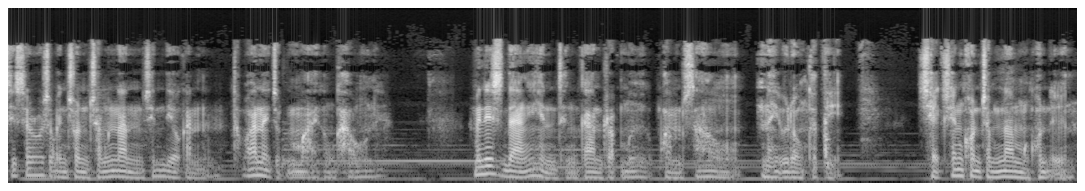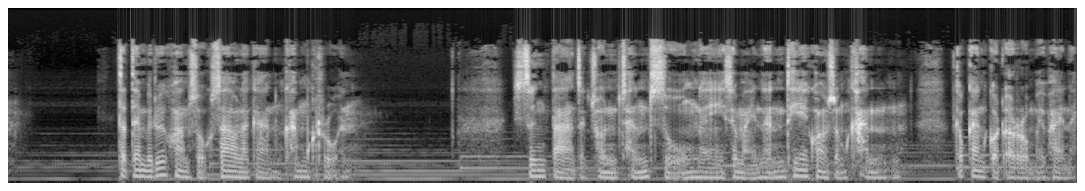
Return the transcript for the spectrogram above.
ซิเซโรจะเป็นชนชั้นนันเช่นเดียวกันทว่าในจดหมายของเขาเนี่ย ไม่ได้แสดงให้เห็นถึงการรับมือกับความเศร้าในอุดมคติ เช็คเช่นคนชั้นนำของคนอื่น แต่เต็มไปด้วยความโศกเศร้าและการค้ำครวญซึ่งต่างจากชนชั้นสูงในสมัยนั้นที่ให้ความสำคัญกับการกดอารมณ์ไว้ภายใน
